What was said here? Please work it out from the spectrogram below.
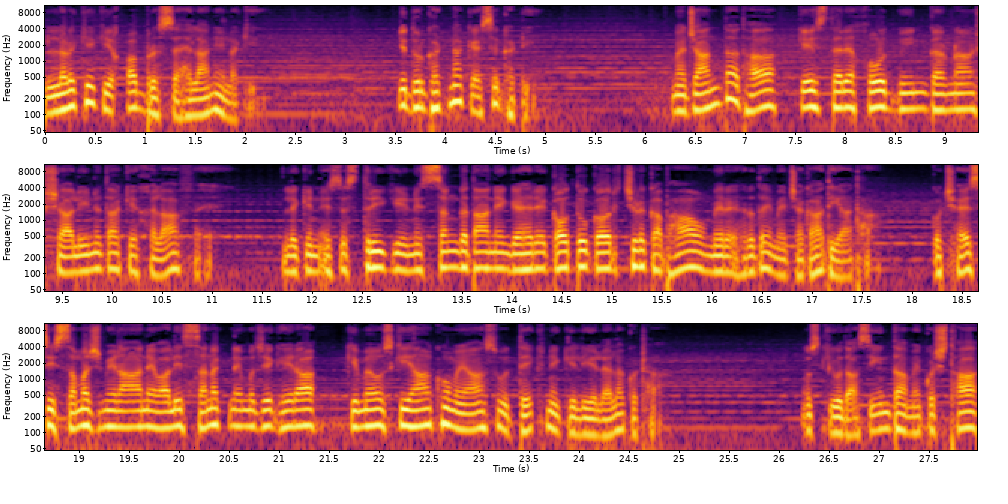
लड़के की कब्र सहलाने लगी। ये दुर्घटना कैसे घटी? मैं जानता था कि इस तरह खोदबीन करना शालीनता के खिलाफ है, लेकिन इस स्त्री की निस्संगता ने गहरे कौतुक और चिड़ का भाव मेरे हृदय में जगा दिया था। कुछ ऐसी समझ में न आने वाली सनक ने मुझे घेरा कि मैं उसकी आँखों में आँसू देखने के लिए ललक उठा। उसकी उदासीनता में कुछ था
